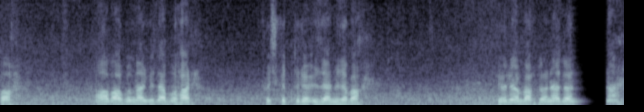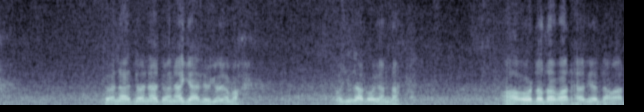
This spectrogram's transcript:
Bak. Aa bak bunlar güzel buhar fışkırttırıyor üzerimize bak. Görüyor musun bak döne döne. Döne döne döne geliyor görüyor musun bak. O güzel o yandan. Aa orada da var her yerde var.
